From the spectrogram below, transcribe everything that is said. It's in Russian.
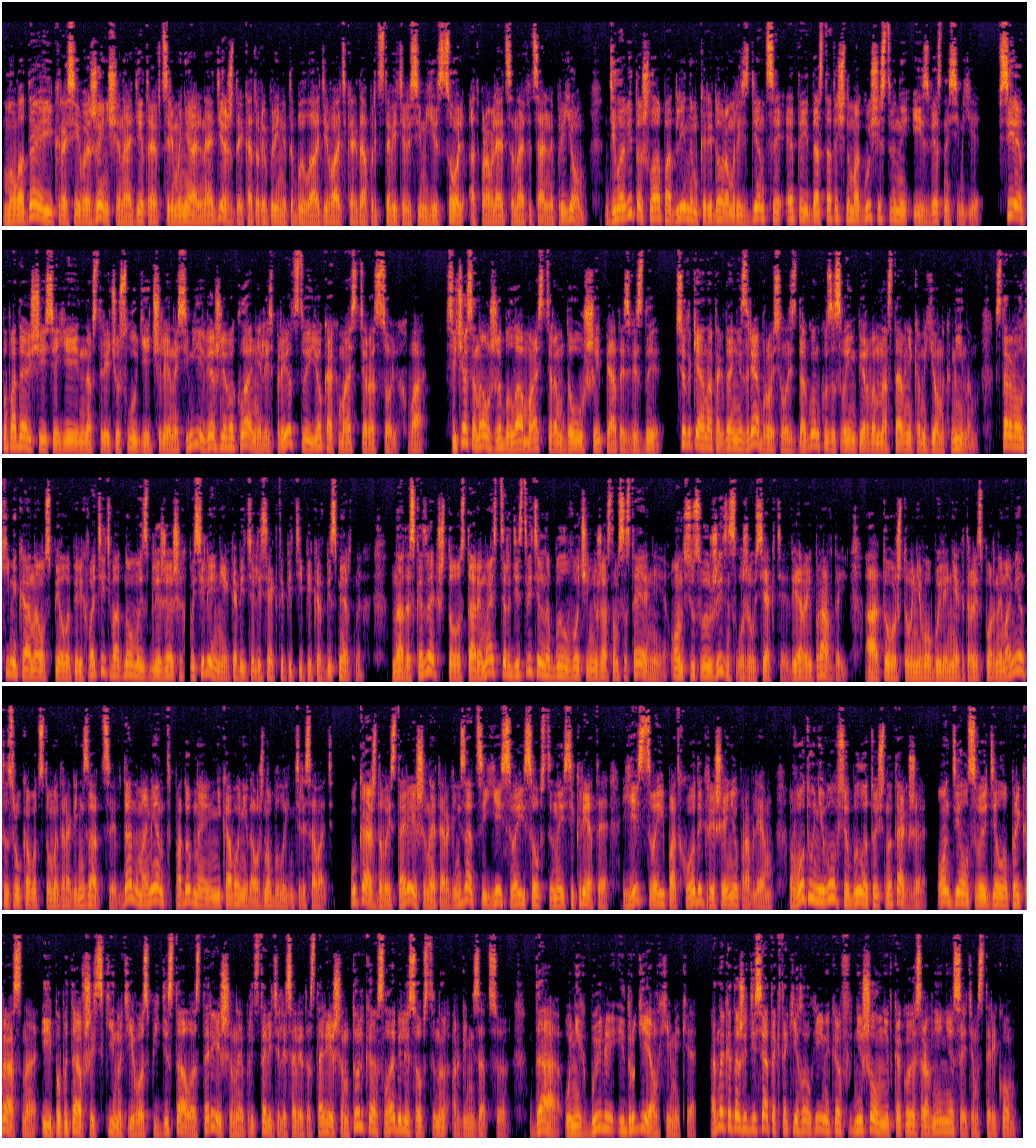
Молодая и красивая женщина, одетая в церемониальные одежды, которые принято было одевать, когда представитель семьи Соль отправляется на официальный прием, деловито шла по длинным коридорам резиденции этой достаточно могущественной и известной семьи. Все попадающиеся ей навстречу слуги и члены семьи вежливо кланялись, приветствуя ее как мастера Соль Хва. Сейчас она уже была мастером до уши пятой звезды. Все-таки она тогда не зря бросилась в догонку за своим первым наставником Йонг Мином. Старого алхимика она успела перехватить в одном из ближайших поселений к обители секты Пяти Пиков Бессмертных. Надо сказать, что старый мастер действительно был в очень ужасном состоянии. Он всю свою жизнь служил секте, верой и правдой. А то, что у него были некоторые спорные моменты с руководством этой организации, в данный момент подобное никого не должно было интересовать. У каждого из старейшин этой организации есть свои собственные секреты, есть свои подходы к решению проблем. Вот у него все было точно так же. Он делал свое дело прекрасно, и, попытавшись скинуть его с пьедестала, старейшины, представители Совета Старейшин, только ослабили собственную организацию. Да, у них были и другие алхимики, однако даже десяток таких алхимиков не шел ни в какое сравнение с этим стариком.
